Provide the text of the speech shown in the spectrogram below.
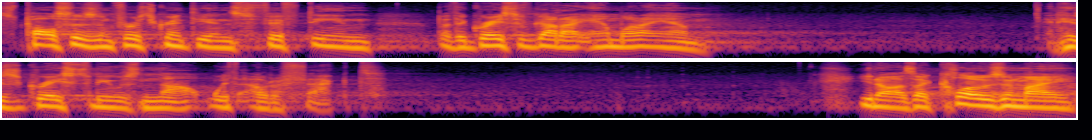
As Paul says in 1 Corinthians 15, by the grace of God, I am what I am. And his grace to me was not without effect. You know, as I close in my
